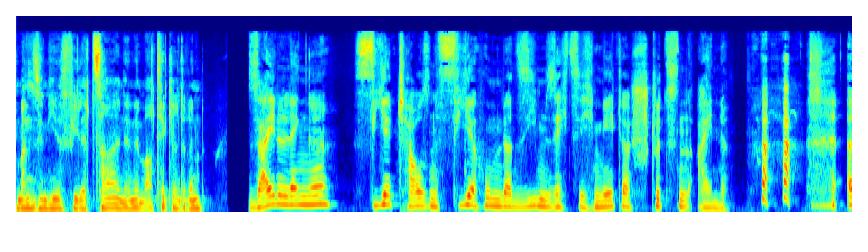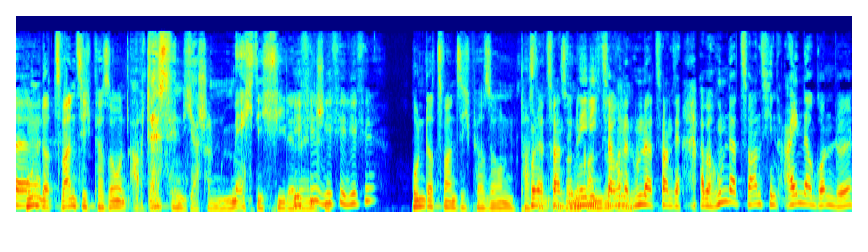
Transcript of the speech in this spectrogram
Man sind hier viele Zahlen in dem Artikel drin. Seillänge 4467 Meter, Stützen eine. Äh, 120 Personen, aber das sind ja schon mächtig viele wie viel, Menschen. wie viel, wie viel? 120 Personen passen 120, in so nee, nicht Gondel 200, rein. 120. Aber 120 in einer Gondel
